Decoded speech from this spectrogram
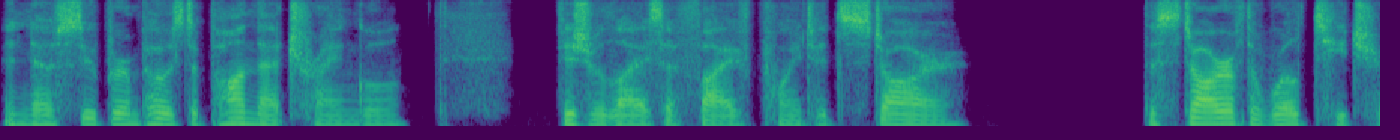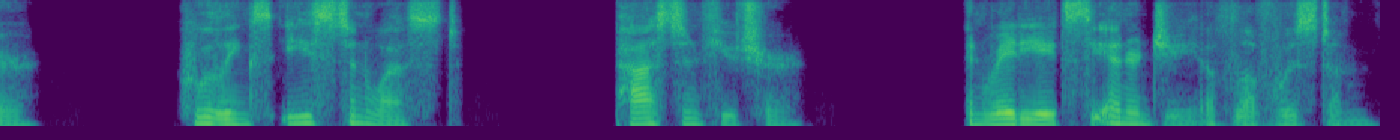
And now superimposed upon that triangle, visualize a five-pointed star, the star of the world teacher, who links east and west, past and future, and radiates the energy of love wisdom.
